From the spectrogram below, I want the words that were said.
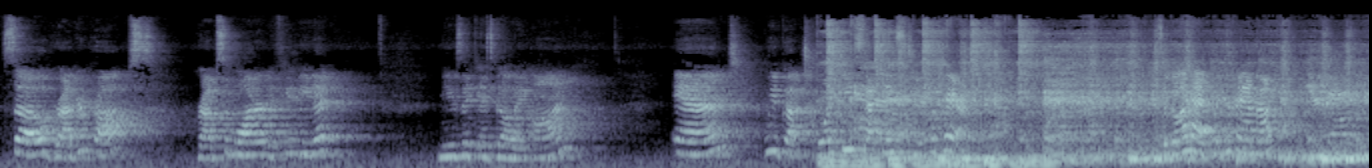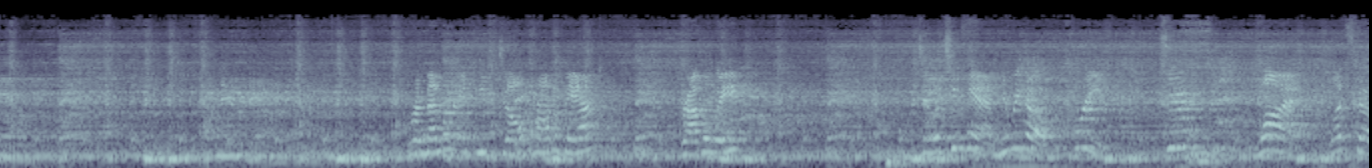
So grab your props, grab some water if you need it. Music is going on, and we've got 20 seconds to prepare. don't have a band, grab a weight. Do what you can. Here we go. Three, two, one. Let's go.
